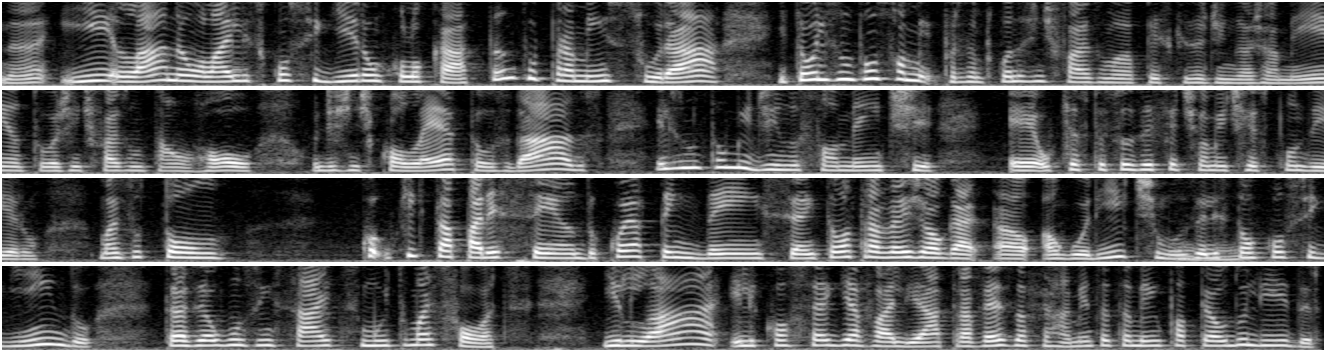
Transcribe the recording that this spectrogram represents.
Né? E lá não, lá eles conseguiram colocar tanto para mensurar, então eles não estão só, por exemplo, quando a gente faz uma pesquisa de engajamento, ou a gente faz um town hall, onde a gente coleta os dados, eles não estão medindo somente é, o que as pessoas efetivamente responderam, mas o tom, o que está aparecendo, qual é a tendência. Então, através de algoritmos, uhum. eles estão conseguindo trazer alguns insights muito mais fortes. E lá, ele consegue avaliar, através da ferramenta, também o papel do líder.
